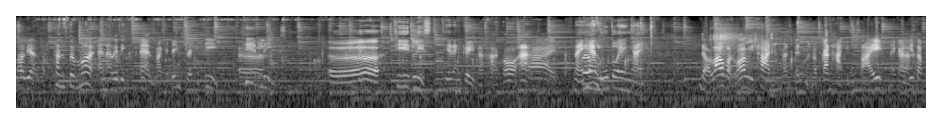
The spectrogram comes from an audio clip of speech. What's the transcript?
เราเรียน Consumer Analytics and Marketing Strategy ที่เออ Leeds เออ ที่ลิสที่อังกฤษนะคะ ก็อะ ใช่ ไหนแฮนรู้ตัวเองไง เดี๋ยวเล่าก่อนว่าวิชาเนี่ยมันเป็นเหมือนแบบการหาอินไซต์ในการอะที่จะไป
